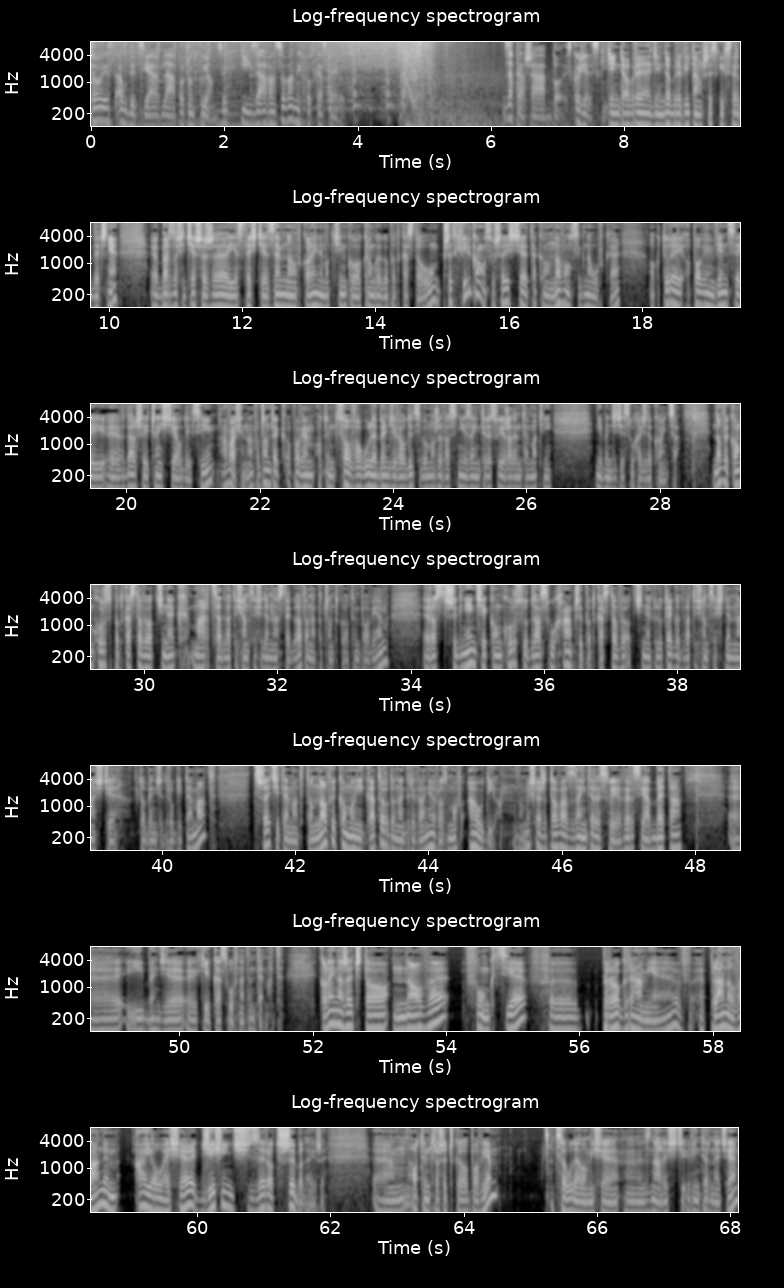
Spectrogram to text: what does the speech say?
To jest audycja dla początkujących i zaawansowanych podcasterów. Zaprasza Borys Kozielski. Dzień dobry, dzień dobry, witam wszystkich serdecznie. E, Bardzo się cieszę, że jesteście ze mną w kolejnym odcinku Okrągłego Podcastołu. Przed chwilką usłyszeliście taką nową sygnałówkę, o której opowiem więcej e, w dalszej części audycji. A właśnie, na początek opowiem o tym, co w ogóle będzie w audycji, bo może Was nie zainteresuje żaden temat i nie będziecie słuchać do końca. Nowy konkurs, podcastowy odcinek marca 2017, to na początku o tym powiem. Rozstrzygnięcie konkursu dla słuchaczy, podcastowy odcinek lutego 2017, to będzie drugi temat. Trzeci temat to nowy komunikator do nagrywania rozmów audio. No myślę, że to Was zainteresuje. Wersja beta e, i będzie e, kilka słów na ten temat. Kolejna rzecz to nowe funkcje w programie, w planowanym iOSie 10.03 bodajże. Em, O tym troszeczkę opowiem co udało mi się y, znaleźć w internecie.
